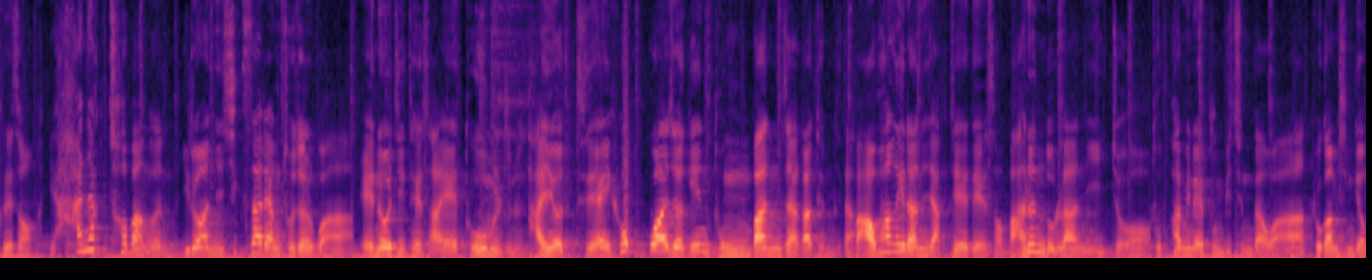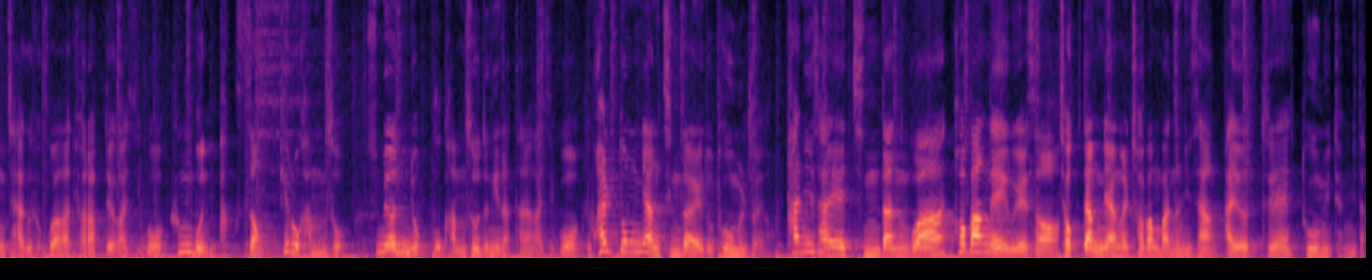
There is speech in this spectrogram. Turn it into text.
그래서 이 한약 처방은 이러한 이 식사량 조절과 에너지 대사에 도움을 주는 다이어트의 효과적인 동반자가 됩니다. 마황이라는 약제에 대해서 많은 논란이 있죠. 도파민의 분비 증가와 교감신경 자극 효과가 결합돼 가지고 흥분, 각성, 피로 감소, 수면 욕구 감소 등이 나타나 가지고 활동량 증가에도 도움을 줘요. 한의사의 진단과 처방에 의해서 적당량을 처방받는 이상 다이어트에 도움이 됩니다.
